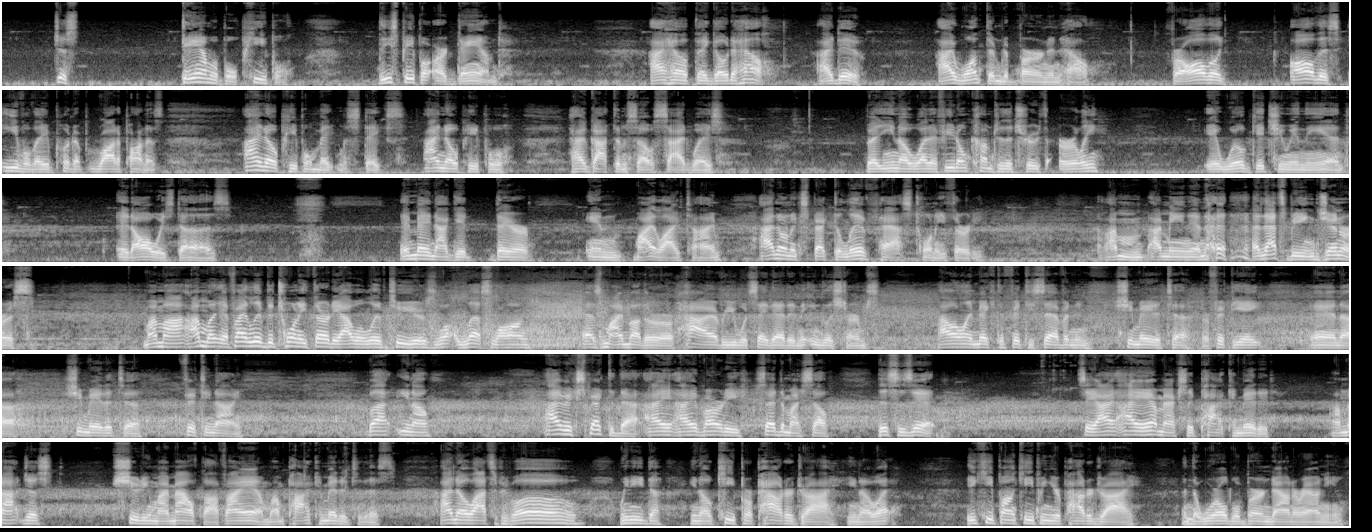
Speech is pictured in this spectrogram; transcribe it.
just damnable people these people are damned. I hope they go to hell. I do. I want them to burn in hell for all the all this evil they put up wrought upon us. I know people make mistakes. I know people have got themselves sideways. But you know what? If you don't come to the truth early, it will get you in the end. It always does. It may not get there in my lifetime. I don't expect to live past 2030. I'm I mean and and that's being generous. My mom, I'm if I live to 2030, I will live two years lo- less long as my mother, or however you would say that in English terms. I'll only make it to 57, and she made it to, or 58, and uh, she made it to 59. But, you know, I've expected that. I, I've already said to myself, this is it. See, I, I am actually pot committed. I'm not just shooting my mouth off. I am. I'm pot committed to this. I know lots of people, oh, we need to, you know, keep our powder dry. You know what? You keep on keeping your powder dry, and the world will burn down around you.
